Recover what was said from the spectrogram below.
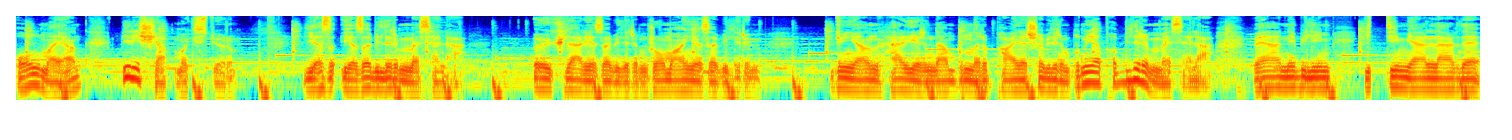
olmayan bir iş yapmak istiyorum. Yaz, yazabilirim mesela öyküler yazabilirim, roman yazabilirim. Dünyanın her yerinden bunları paylaşabilirim. Bunu yapabilirim mesela. Veya ne bileyim gittiğim yerlerde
